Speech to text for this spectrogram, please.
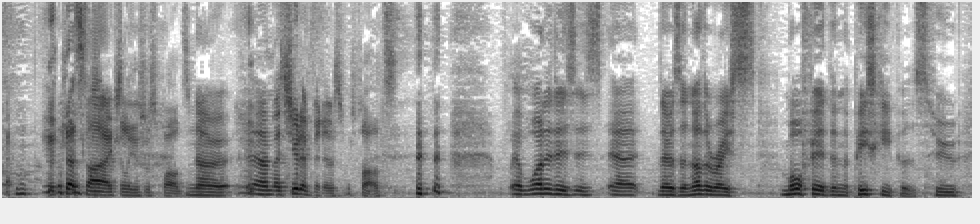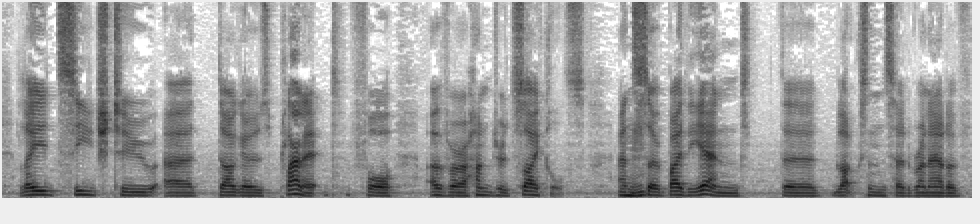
That's not actually his response. no, um, That should have been his response. what it is is uh, there's another race more feared than the peacekeepers who laid siege to uh, Dargo's planet for over a hundred cycles, and so by the end, the Luxans had run out of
